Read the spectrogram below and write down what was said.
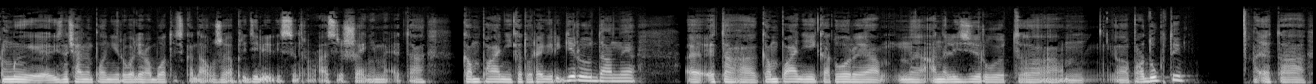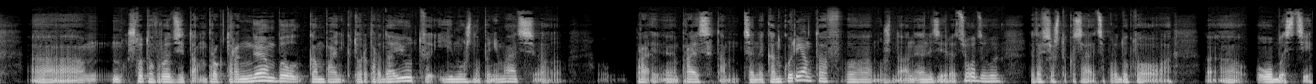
мы изначально планировали работать, когда уже определились с enterprise решениями. Это компании, которые агрегируют данные, э, это компании, которые анализируют продукты, это что-то вроде там Procter Gamble, компании, которые продают, и нужно понимать э, э, прайсы, там, цены конкурентов, э, нужно анализировать отзывы. Это все, что касается продуктового области.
